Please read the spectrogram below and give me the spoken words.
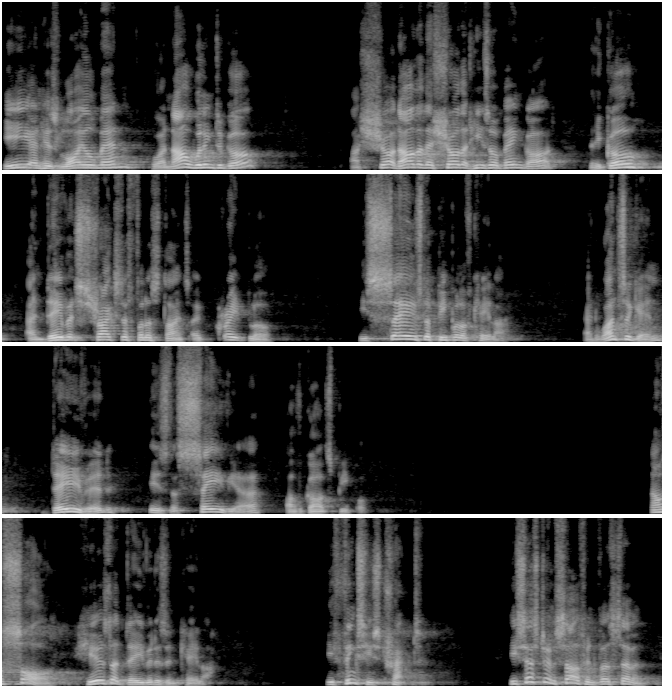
He and his loyal men, who are now willing to go, are sure, now that they're sure that he's obeying God, they go, and David strikes the Philistines a great blow. He saves the people of Keilah. And once again, David is the savior of God's people. Now, Saul hears that David is in Keilah. He thinks he's trapped. He says to himself in verse 7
